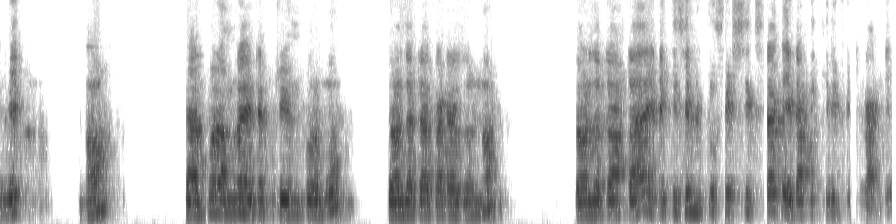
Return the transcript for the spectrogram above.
ক্লিক নো তারপর আমরা এটা ট্রিম করব দরজাটা কাটার জন্য। দরজাটা আমরা, এটা কিচেন টু ফিট সিক্স রাখি? এটা আমরা থ্রি ফিট রাখি।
